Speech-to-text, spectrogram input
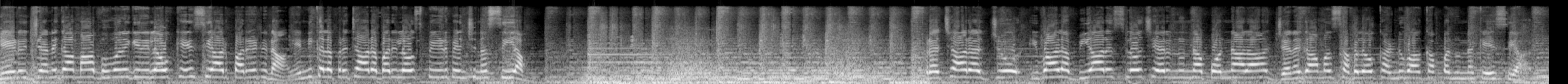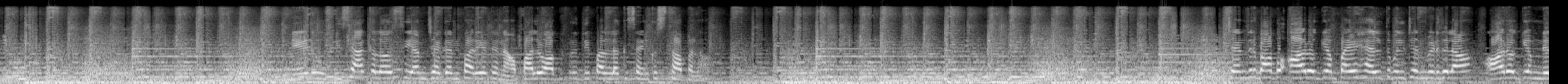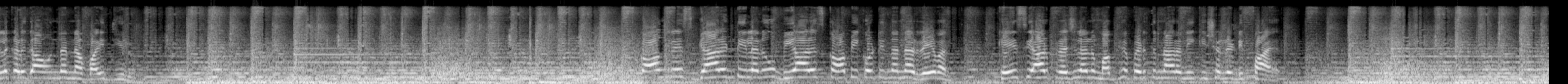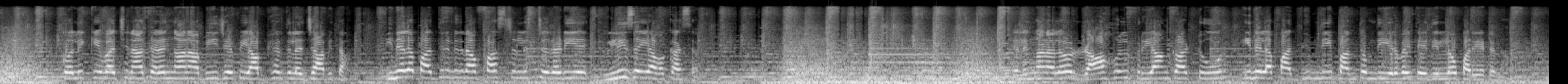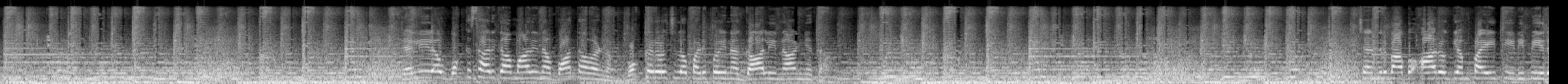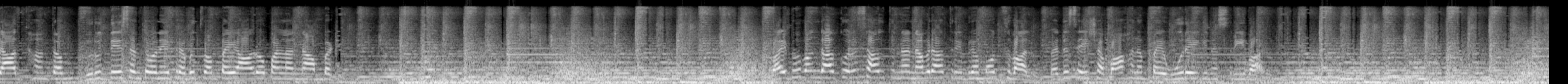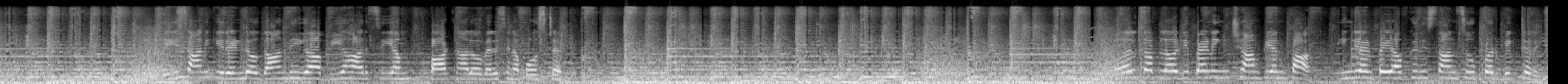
నేడు జనగామ భువనగిరిలో కేసీఆర్ పర్యటన. ఎన్నికల ప్రచార బరిలో స్పీడ్ పెంచిన సీఎం. ప్రచార జో ఇవాళ బీఆర్ఎస్లో చేరనున్న పొన్నాల జనగామ సభలో కండువా కప్పనున్న కేసీఆర్. నేడు విశాఖలో సీఎం జగన్ పర్యటన. పలు అభివృద్ధి పనులకు శంకుస్థాపన. ఆరోగ్యంపై హెల్త్ బులెటిన్ విడుదల ఆరోగ్యం నిలకడగా ఉందన్న వైద్యులు. కాంగ్రెస్ గ్యారంటీలను బీఆర్ఎస్ కాపీ కొట్టిందన్న రేవంత్. కేసీఆర్ ప్రజలను మభ్యపెడుతున్నారని కిషన్ రెడ్డి ఫైర్. కొలిక్కి వచ్చిన తెలంగాణ బీజేపీ అభ్యర్థుల జాబితా. ఈ నెల పద్దెనిమిదిన ఫస్ట్ లిస్ట్ రెడీ రిలీజ్ అయ్యే అవకాశం. తెలంగాణలో రాహుల్ ప్రియాంక టూర్ ఈ నెల పద్దెనిమిది పంతొమ్మిది ఇరవై తేదీల్లో పర్యటన. ఢిల్లీలో ఒక్కసారిగా మారిన వాతావరణం. ఒక్క రోజులో పడిపోయిన గాలి నాణ్యత. చంద్రబాబు ఆరోగ్యంపై టీడీపీ రాద్ధాంతం. దురుద్దేశంతోనే ప్రభుత్వంపై ఆరోపణలన్న అంబటి. వైభవంగా కొనసాగుతున్న నవరాత్రి బ్రహ్మోత్సవాలు పెద్దశేష వాహనంపై ఊరేగిన శ్రీవారు. దేశానికి రెండో గాంధీగా బీహార్ సీఎం పాట్నాలో వెలిసిన పోస్టర్. వరల్డ్ కప్లో డిపెండింగ్ ఛాంపియన్ పాక్ ఇంగ్లాండ్ పై ఆఫ్ఘనిస్తాన్ సూపర్ విక్టరీ.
